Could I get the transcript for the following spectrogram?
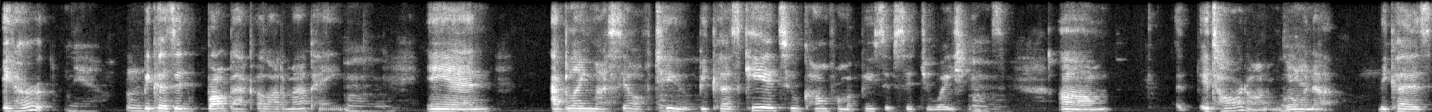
it hurt Yeah. Mhm. because it brought back a lot of my pain. Mhm. And I blame myself too Mhm. because kids who come from abusive situations, Mhm. um, it's hard on them growing up because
